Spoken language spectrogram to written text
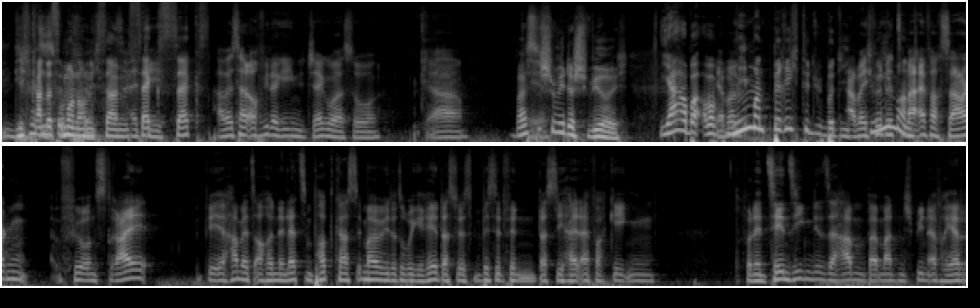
Die Ich kann das immer noch nicht sagen. Ist halt die- 6 Sacks. Aber ist halt auch wieder gegen die Jaguars so. Ja. Weißt du, okay. ist schon wieder schwierig. Ja, aber, aber, Ja, aber- niemand berichtet über die. Aber ich würde jetzt mal einfach sagen, für uns drei, wir haben jetzt auch in den letzten Podcasts immer wieder darüber geredet, dass wir es ein bisschen finden, dass die halt einfach gegen, von den zehn Siegen, die sie haben, bei manchen Spielen einfach, ja,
